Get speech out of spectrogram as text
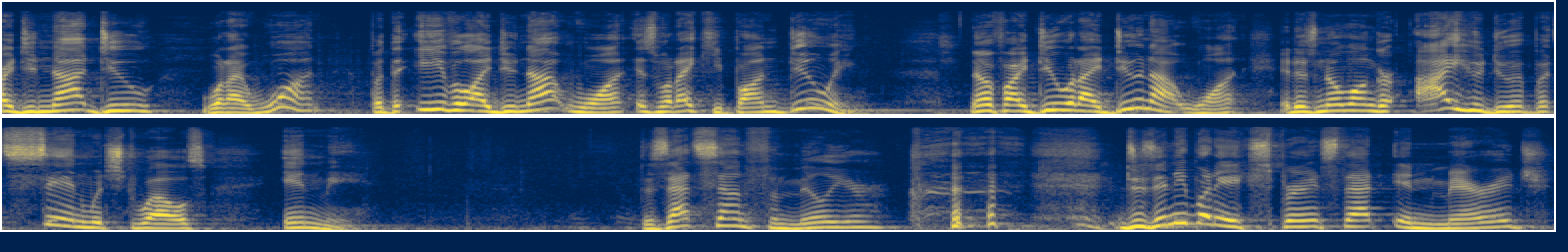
I do not do what I want, but the evil I do not want is what I keep on doing. Now, if I do what I do not want, it is no longer I who do it, but sin which dwells in me. Does that sound familiar? Does anybody experience that in marriage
